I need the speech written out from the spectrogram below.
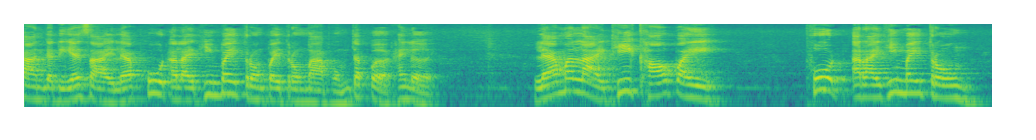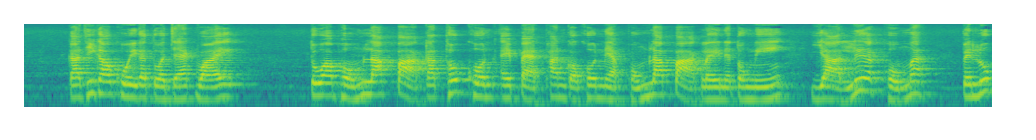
การกับดีเอสไอแล้วพูดอะไรที่ไม่ตรงไปตรงมาผมจะเปิดให้เลย แล้วเมื่อไหร่ที่เขาไปพูดอะไรที่ไม่ตรงกับที่เขาคุยกับตัวแจ็คไว้ ตัวผมรับปากกับทุกคนไอ้แปดพันกว่าคนเนี่ย ผมรับปากเลยเนี่ยตรงนี้ อย่าเลือกผมอะเป็นลูก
